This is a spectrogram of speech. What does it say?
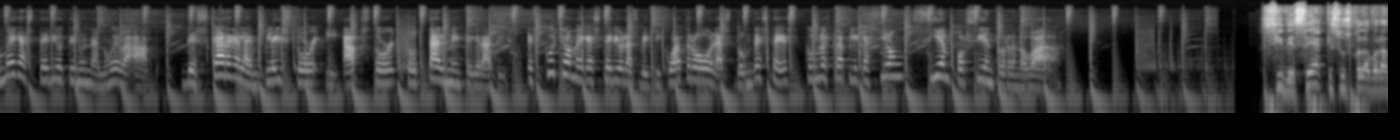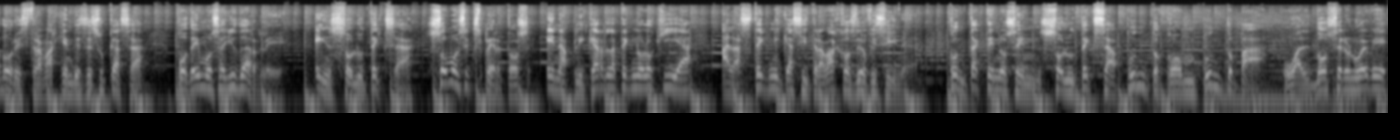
Omega Stereo tiene una nueva app. Descárgala en Play Store y App Store totalmente gratis. Escucha Omega Stereo las 24 horas donde estés con nuestra aplicación 100% renovada. Si desea que sus colaboradores trabajen desde su casa, podemos ayudarle. En Solutexa somos expertos en aplicar la tecnología a las técnicas y trabajos de oficina. Contáctenos en solutexa.com.pa o al 209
